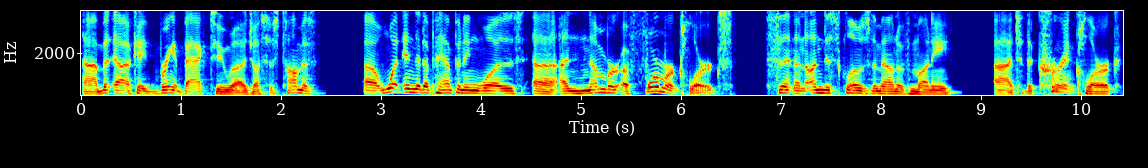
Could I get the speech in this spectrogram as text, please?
Uh, but uh, okay, bring it back to uh, Justice Thomas. Uh, what ended up happening was a number of former clerks sent an undisclosed amount of money to the current clerk,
